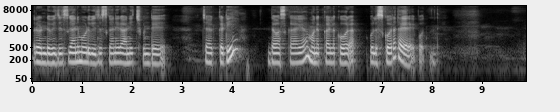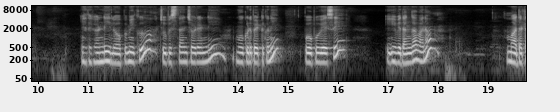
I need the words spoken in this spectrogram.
రెండు విజిల్స్ కానీ మూడు విజిల్స్ కానీ రానిచ్చుకుంటే చక్కటి దోసకాయ మునక్కాళ్ళ కూర పులుసు కూర తయారైపోతుంది. ఇదిగోండి ఈ లోపు మీకు చూపిస్తాను చూడండి. మూకుడు పెట్టుకుని పోపు వేసి ఈ విధంగా మనం మొదట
